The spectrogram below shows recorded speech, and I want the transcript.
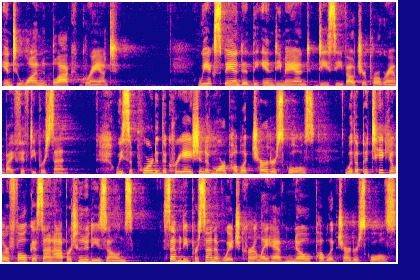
into one block grant. We expanded the in demand DC voucher program by 50%. We supported the creation of more public charter schools with a particular focus on opportunity zones, 70% of which currently have no public charter schools.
